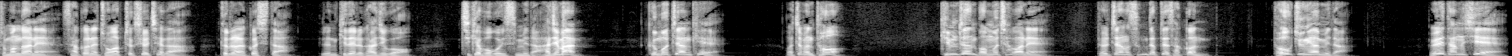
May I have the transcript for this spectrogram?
조만간에 사건의 종합적 실체가 드러날 것이다. 이런 기대를 가지고 지켜보고 있습니다. 하지만 그 못지않게 어쩌면 더 김 전 법무차관의 별장 성접대 사건 더욱 중요합니다. 왜 당시에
